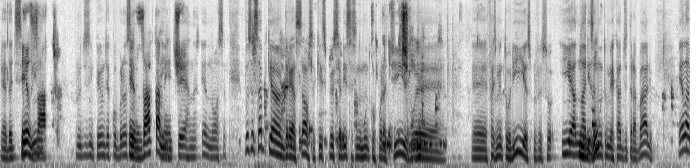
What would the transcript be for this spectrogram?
É, da disciplina exato. para o desempenho onde a cobrança Exatamente. interna é nossa. Você sabe que a Andréa Salsa, que é especialista assim, no mundo corporativo, é, é, faz mentorias, professor, e analisa Uhum. muito o mercado de trabalho, ela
